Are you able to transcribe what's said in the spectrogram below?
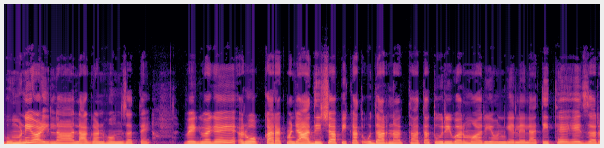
हुमणी अळीला लागण होऊन जाते. वेगवेगळे रोगकारक म्हणजे आधीच्या पिकात उदाहरणार्थ आता तुरीवर मर येऊन गेलेला आहे. तिथे हे जर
